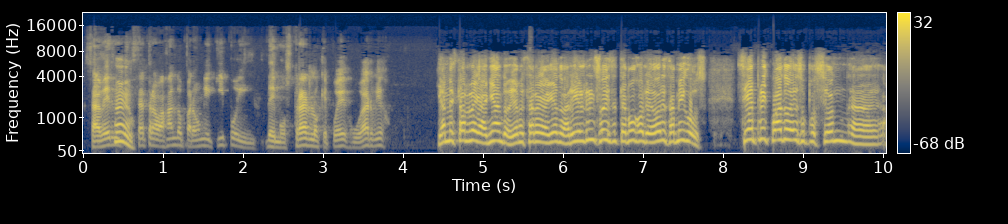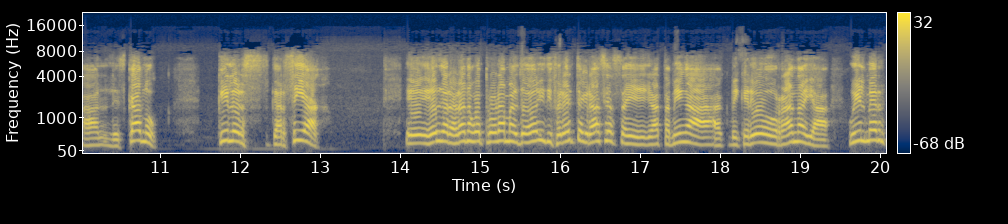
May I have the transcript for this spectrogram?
saber que está trabajando para un equipo y demostrar lo que puede jugar, viejo. Ya me están regañando, ya me están regañando. Ariel Rizzo dice, tenemos goleadores, amigos. Siempre y cuando de su posición ah, al Lescano, Killers García, eh, Edgar Arana, buen programa el de hoy, diferente, gracias eh, también a, a mi querido Rana y a Wilmer.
